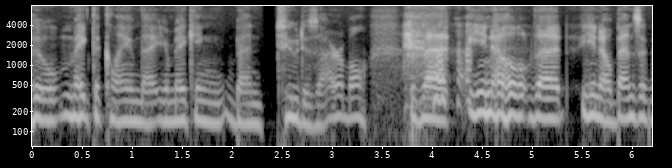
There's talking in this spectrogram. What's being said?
who make the claim that you're making Bend too desirable? That you know that you know Bend's a,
